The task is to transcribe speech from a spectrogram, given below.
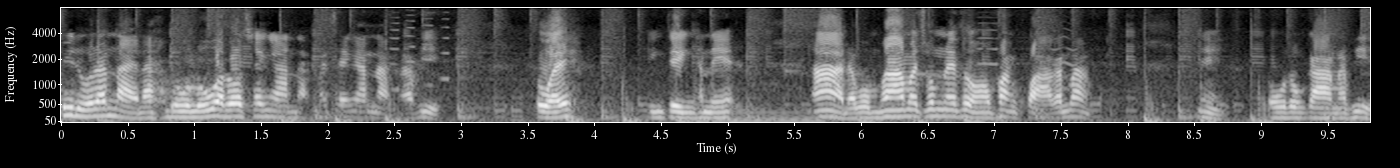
พี่ดูด้านในนะดูรู้ว่ารถใช้งานหนักไม่ใช้งานหนักนะพี่ สวยจริงๆคันนี้ อ่าเดี๋ยวผมพามาชมในส่วนของฝั่งขวากันบ้าง นี่ตตรงกลางนะพี่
